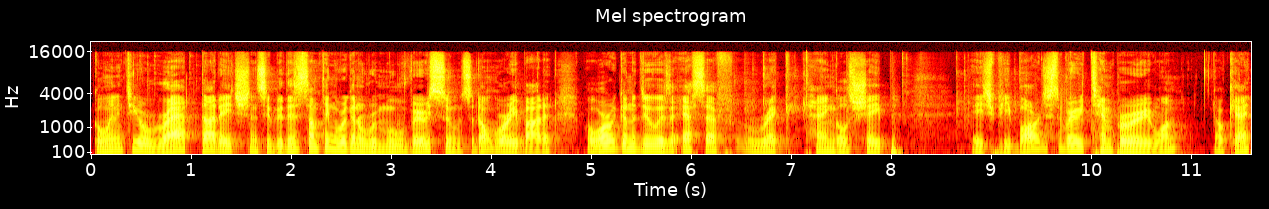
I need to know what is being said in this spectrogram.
going into your rat.h and see, this is something we're gonna remove very soon, so don't worry about it. But what we're gonna do is a SF rectangle shape HP bar, just a very temporary one, okay?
